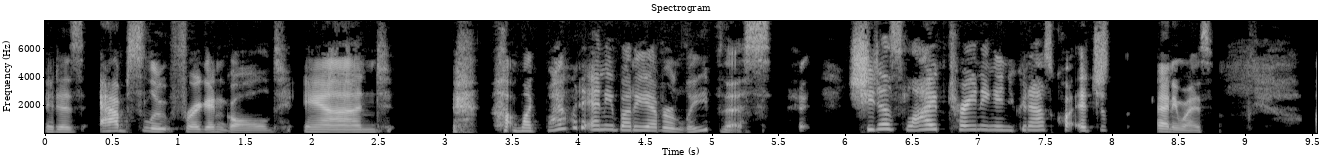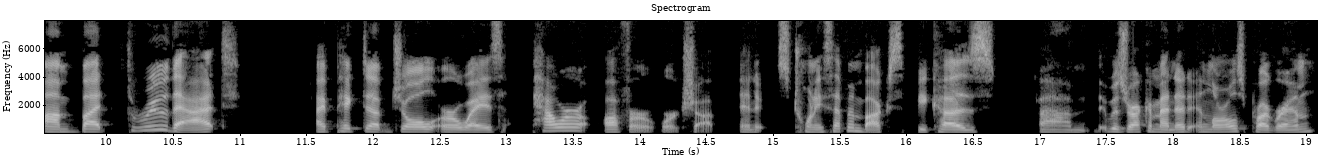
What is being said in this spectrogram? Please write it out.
It is absolute friggin' gold. And I'm like, why would anybody ever leave this? She does live training and you can ask, it's just, anyways. Um, but through that, I picked up Joel Erway's Power Offer Workshop and it's 27 bucks because um, it was recommended in Laurel's program.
